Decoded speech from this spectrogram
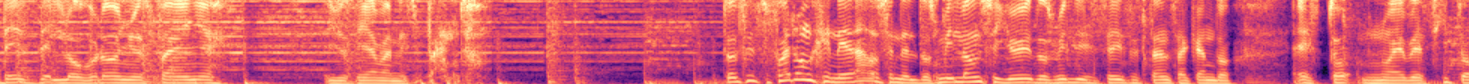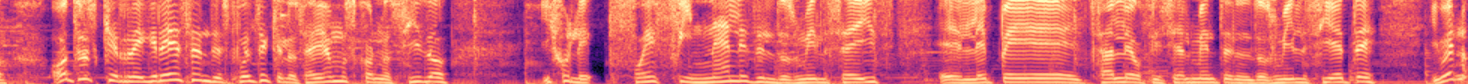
Desde Logroño, España. Ellos se llaman Espanto. Entonces fueron generados en el 2011 y hoy 2016 están sacando esto nuevecito. Otros que regresan después de que los hayamos conocido. Híjole, fue finales del 2006, el EP sale oficialmente en el 2007 y bueno,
